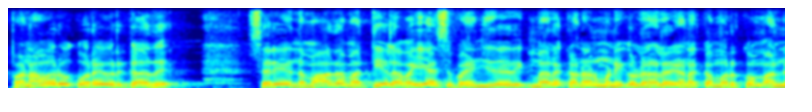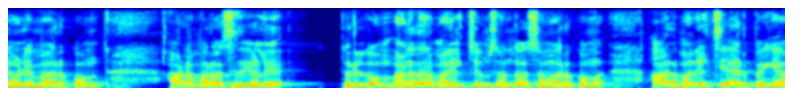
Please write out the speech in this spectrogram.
பண வரவு குறைவு இருக்காது. சரி இந்த மாத மத்தியில் வையாசி பதினஞ்சு தேதிக்கு மேலே கணவன் மணிக்குள்ள நல்ல இணக்கம் இருக்கும். அந்யுன்யமாக இருக்கும். ஆடம்பர வசதிகள் பெருகும் மனதில் மகிழ்ச்சியும் சந்தோஷமும் இருக்கும். ஆள் மகிழ்ச்சியாக இருப்பீங்க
